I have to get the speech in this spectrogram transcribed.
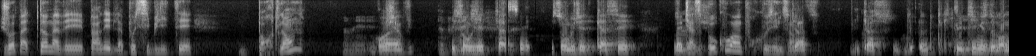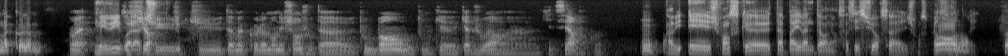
je vois pas. Tom avait parlé de la possibilité Portland. mais Ouais. Ils sont obligés de casser. Ils sont obligés de casser. il casse beaucoup hein, pour Cousins. Ils hein. cassent. Ils cassent. Les Kings demandent McCollum. Ouais. Mais oui, voilà, sûr. tu, Tu as McCollum en échange ou t'as euh, tout le banc ou tous qu- quatre joueurs euh, qui te servent, quoi. Ah oui, et je pense que t'as pas Evan Turner, ça c'est sûr, ça. et Je pense pas. Non, non.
